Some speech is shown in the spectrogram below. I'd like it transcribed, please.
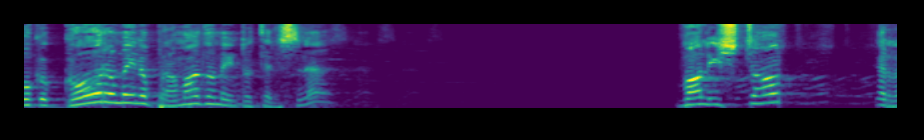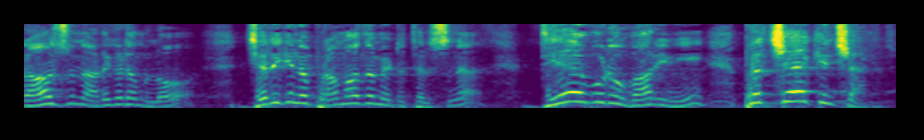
ఒక ఘోరమైన ప్రమాదం ఏంటో తెలిసిన? వాళ్ళ ఇష్ట రాజును అడగడంలో జరిగిన ప్రమాదం ఏంటో తెలిసిన? దేవుడు వారిని ప్రత్యేకించాడు.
